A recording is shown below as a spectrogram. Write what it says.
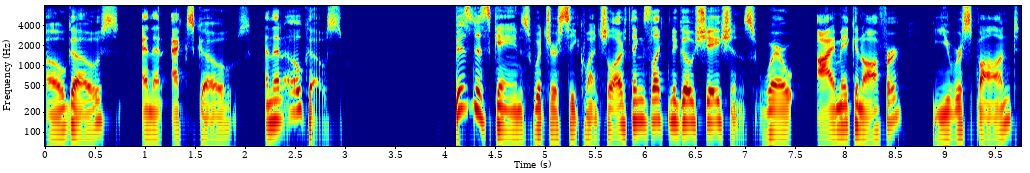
O goes, and then X goes, and then O goes. Business games, which are sequential, are things like negotiations, where I make an offer, you respond,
